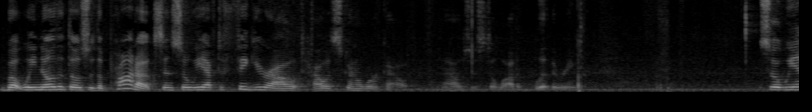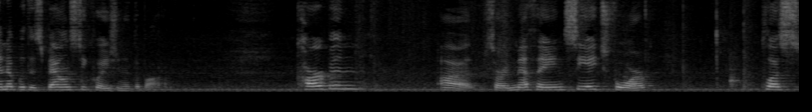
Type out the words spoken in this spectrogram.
But we know that those are the products, and so we have to figure out how it's going to work out. That was just a lot of blithering. So we end up with this balanced equation at the bottom. Carbon, uh, sorry, methane, CH4, plus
